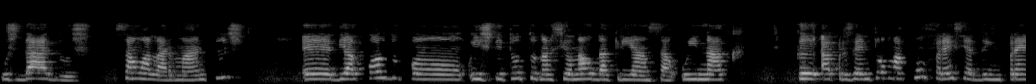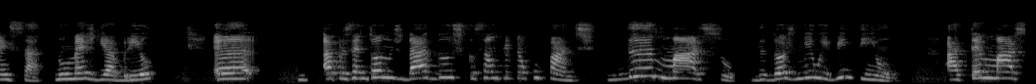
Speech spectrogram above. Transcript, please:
os dados são alarmantes, de acordo com o Instituto Nacional da Criança, o INAC, que apresentou uma conferência de imprensa no mês de abril, apresentou-nos dados que são preocupantes. De março de 2021 até março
